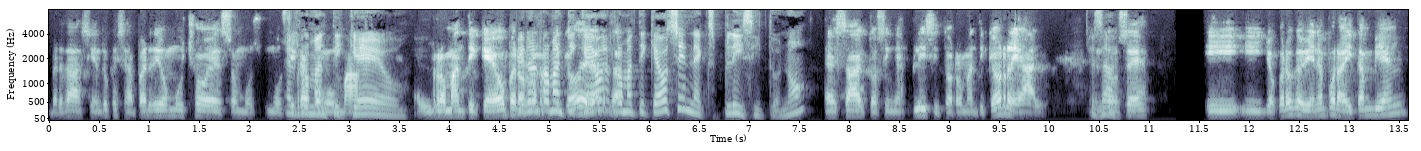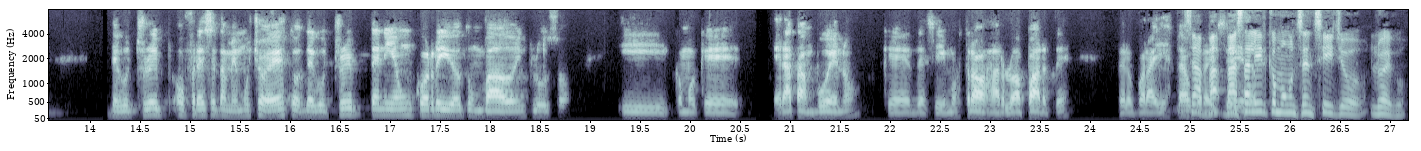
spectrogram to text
¿verdad? Siento que se ha perdido mucho eso, música El romantiqueo. el romantiqueo, pero, pero el romantiqueo, romantiqueo, sin explícito, ¿no? Exacto, sin explícito, romantiqueo real. Entonces, y, y, yo creo que viene por ahí también The Good Trip ofrece también mucho de esto. The Good Trip tenía un corrido tumbado incluso y como que era tan bueno que decidimos trabajarlo aparte, pero por ahí está. O sea, va, a salir como un sencillo luego.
